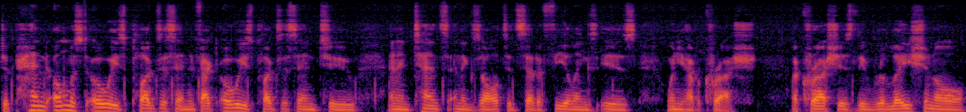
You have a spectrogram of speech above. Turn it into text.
depend almost always plugs us in in fact always plugs us into an intense and exalted set of feelings is when you have a crush a crush is the relational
